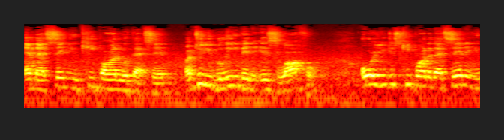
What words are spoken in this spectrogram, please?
and that sin you keep on with that sin until you believe it is lawful. Or you just keep on to that sin and you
